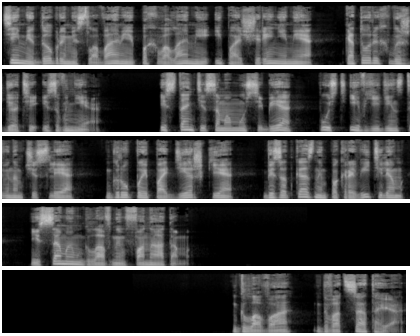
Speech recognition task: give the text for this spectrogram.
теми добрыми словами, похвалами и поощрениями, которых вы ждете извне. И станьте самому себе, пусть и в единственном числе, группой поддержки, безотказным покровителем и самым главным фанатом. Глава 20.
